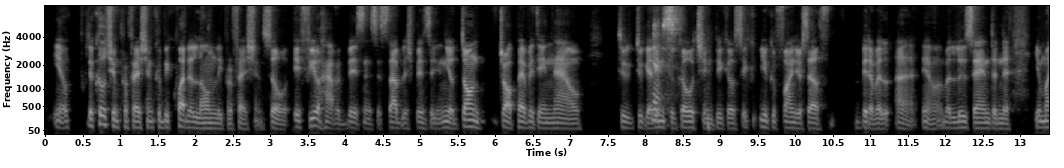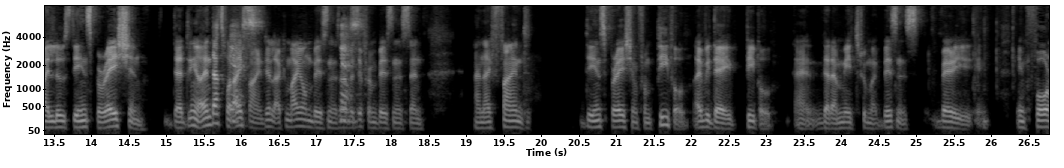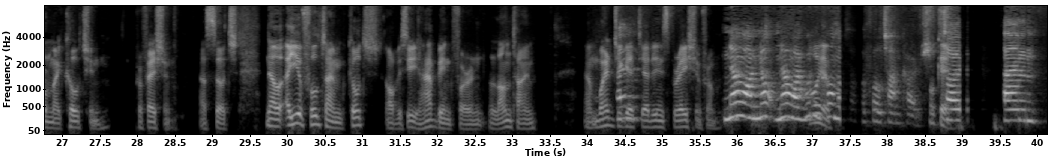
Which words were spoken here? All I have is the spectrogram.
you know the coaching profession could be quite a lonely profession so if you have a business established business and you don't drop everything now to to get yes. into coaching because you, you, could find yourself a bit of a uh, you know of a loose end and uh, you might lose the inspiration that you know and that's what yes. i find like my own business yes. i have a different business and and i find the inspiration from people everyday people and that i meet through my business very inform my coaching profession as such. Now, are you a full time coach? Obviously, you have been for a long time. And where did you um, get your inspiration from? No, I'm not. No, I wouldn't oh, yeah. call myself a full time coach. Okay. So, um,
